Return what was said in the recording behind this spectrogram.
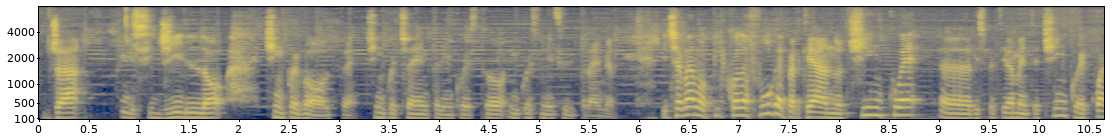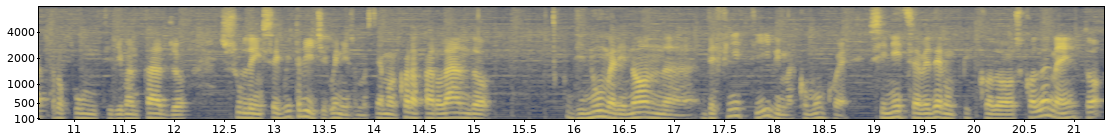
già il sigillo 5 volte, 5 centri in questo, in questo inizio di Premier. Dicevamo piccola fuga perché hanno 5, eh, rispettivamente 5 e 4 punti di vantaggio sulle inseguitrici, quindi insomma stiamo ancora parlando di numeri non eh, definitivi, ma comunque si inizia a vedere un piccolo scollamento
